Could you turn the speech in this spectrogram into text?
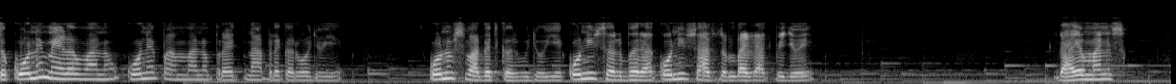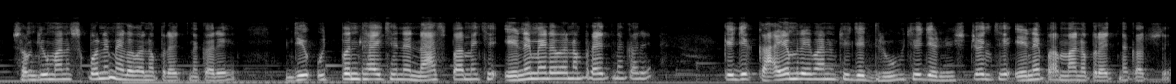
તો કોને મેળવવાનો, કોને પામવાનો પ્રયત્ન આપણે કરવો જોઈએ? કોનું સ્વાગત કરવું જોઈએ? કોની સરભરા, કોની સાર સંભાળ રાખવી જોઈએ? ડાયો માણસ, સમજુ માણસ કોને મેળવવાનો પ્રયત્ન કરે? જે ઉત્પન્ન થાય છે ને નાશ પામે છે, એને મેળવવાનો પ્રયત્ન કરે? કે જે કાયમ રહેવાનું છે, જે ધ્રુવ છે, જે નિશ્ચલ છે, એને પામવાનો પ્રયત્ન કરશે?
